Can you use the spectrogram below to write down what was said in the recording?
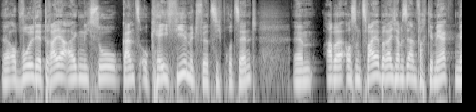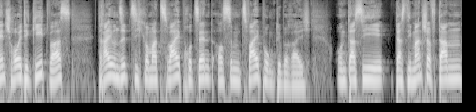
äh, obwohl der Dreier eigentlich so ganz okay fiel mit 40 Prozent. Ähm, aber aus dem Zweierbereich haben sie einfach gemerkt, Mensch, heute geht was. 73,2 Prozent aus dem Zwei-Punkte-Bereich. Und dass sie, dass die Mannschaft dann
